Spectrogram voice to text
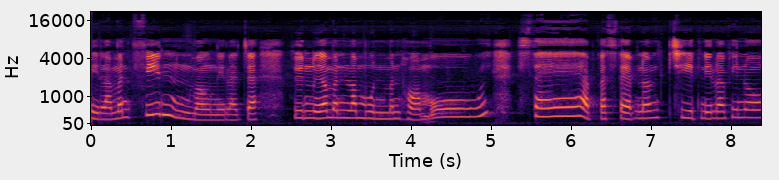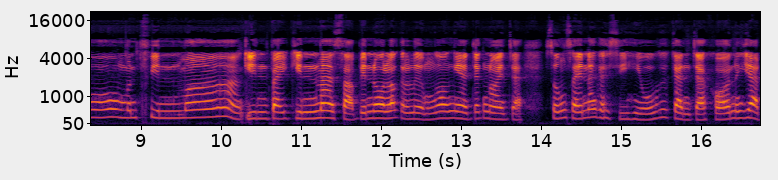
นี่ละมันฟินมองนี่ละจ้ะคือเนื้อมันละมุนมันหอมอุ้ยแซ่บกับแซ่บน้ำชีดนี่ละพี่น้องมันฟินมาก กินไปกินมาสาวเปียโนแล้วก็เริ่มงอแงจักหน่อยจ้ะสงสัยนั่งกับสีหิวคือกันจ้ะขออนุญาต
